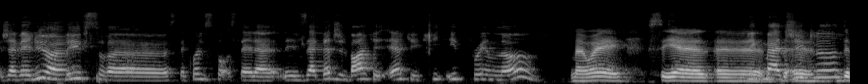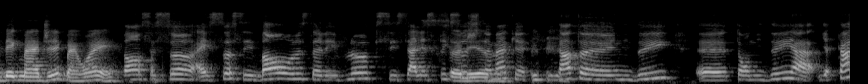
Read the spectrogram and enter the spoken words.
J'avais lu un livre sur. Euh, c'était quoi l'histoire? C'était Elisabeth Gilbert, elle, qui a écrit Eat, Pray and Love. Ben ouais, c'est. Euh, euh, Big Magic, là? The Big Magic, ben ouais. Bon, c'est ça. ça, c'est bon, là, ce livre-là. Puis ça l'explique ça, justement, que quand tu as une idée, euh, ton idée. quand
